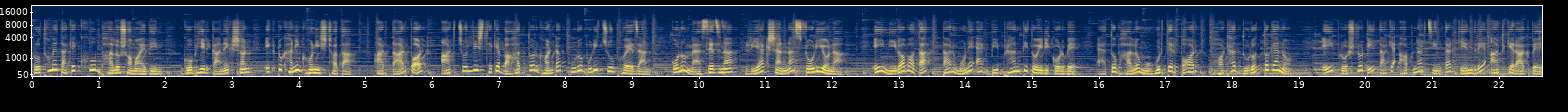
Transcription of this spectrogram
প্রথমে তাকে খুব ভালো সময় দিন, গভীর কানেকশন, একটুখানি ঘনিষ্ঠতা। আর তারপর আটচল্লিশ থেকে বাহাত্তর ঘণ্টা পুরোপুরি চুপ হয়ে যান। কোনো মেসেজ না রিয়াকশান না স্টোরিও না। এই নীরবতা তার মনে এক বিভ্রান্তি তৈরি করবে। এত ভালো মুহূর্তের পর হঠাৎ দূরত্ব কেন? এই প্রশ্নটি তাকে আপনার চিন্তার কেন্দ্রে আটকে রাখবে।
